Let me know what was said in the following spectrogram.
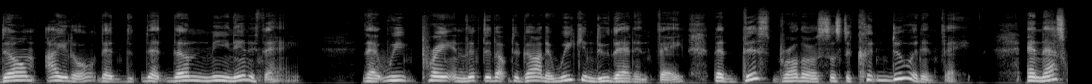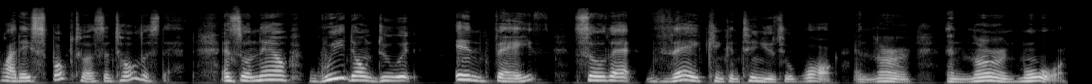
dumb idol that that doesn't mean anything, that we pray and lift it up to God, and we can do that in faith, that this brother or sister couldn't do it in faith. And that's why they spoke to us and told us that. And so now we don't do it in faith so that they can continue to walk and learn and learn more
